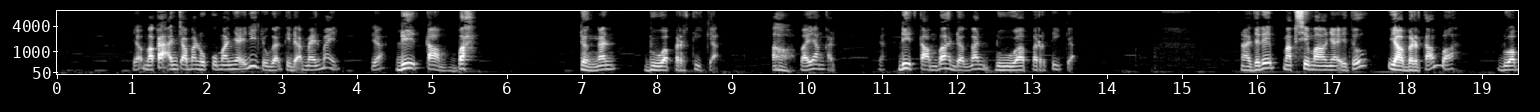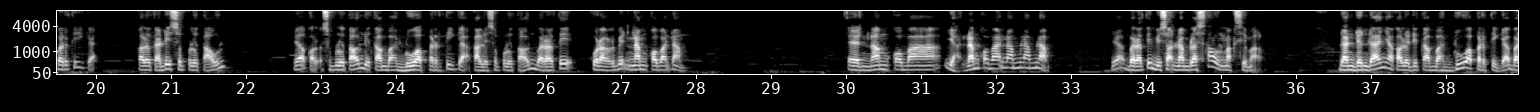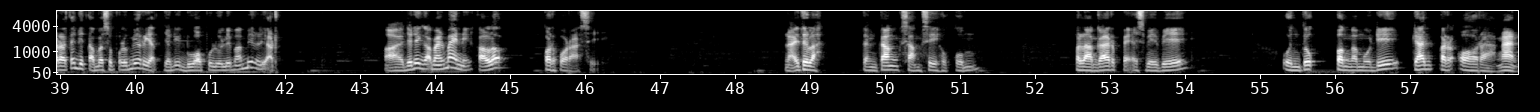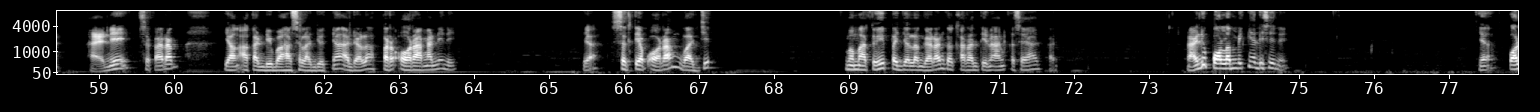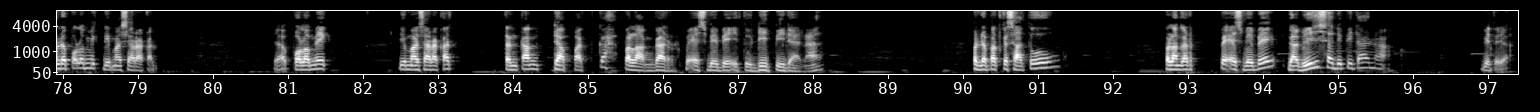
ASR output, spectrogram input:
ya maka ancaman hukumannya ini juga tidak main-main ya. Ditambah dengan dua per tiga. Oh, bayangkan ya. Ditambah dengan dua per tiga. Nah jadi maksimalnya itu ya bertambah dua per tiga. Kalau tadi 10 tahun ya kalau 10 tahun ditambah dua per tiga kali 10 tahun berarti kurang lebih 6,6 eh 6, ya 6,666 ya berarti bisa 16 tahun maksimal. Dan dendanya kalau ditambah 2 per 3 berarti ditambah 10 miliar jadi 25 miliar. Nah, jadi nggak main-main nih kalau korporasi. Nah itulah tentang sanksi hukum pelanggar PSBB untuk pengemudi dan perorangan Nah ini sekarang yang akan dibahas selanjutnya adalah perorangan ini. Ya, setiap orang wajib mematuhi penyelenggaraan kekarantinaan kesehatan. Nah, ini polemiknya di sini. Ya, ada polemik di masyarakat. Ya, polemik di masyarakat tentang dapatkah pelanggar PSBB itu dipidana? Pendapat ke satu, pelanggar PSBB nggak bisa dipidana. Gitu ya.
